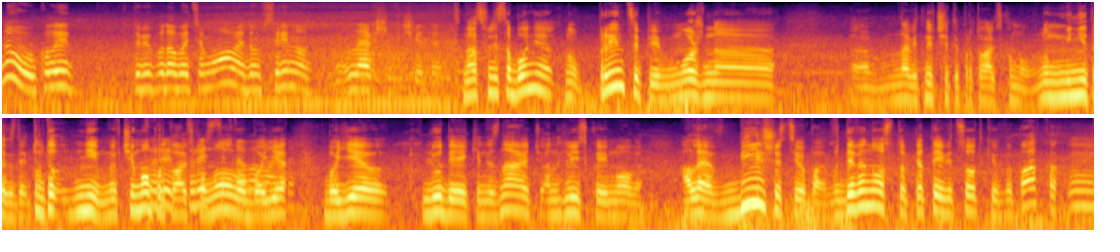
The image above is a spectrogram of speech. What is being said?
ну коли тобі подобається мова, я думаю, все рівно легше вчити. У нас в Лісабоні, ну, в принципі, можна е, навіть не вчити португальську мову. Ну, мені так здається. Тобто, ні, ми вчимо Тури- португальську мову, бо є, бо є люди, які не знають англійської мови. Але в більшості випадків, в 95% випадках, М,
